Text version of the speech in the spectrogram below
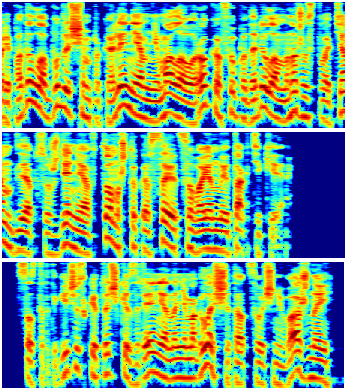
преподала будущим поколениям немало уроков и подарила множество тем для обсуждения в том, что касается военной тактики. Со стратегической точки зрения она не могла считаться очень важной,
